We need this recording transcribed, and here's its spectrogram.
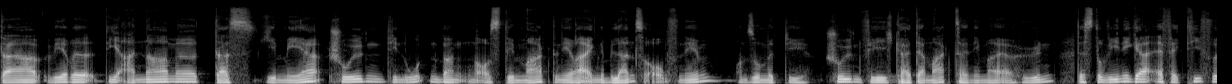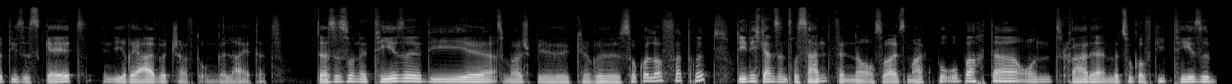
da wäre die Annahme, dass je mehr Schulden die Notenbanken aus dem Markt in ihre eigene Bilanz aufnehmen und somit die Schuldenfähigkeit der Marktteilnehmer erhöhen, desto weniger effektiv wird dieses Geld in die Realwirtschaft umgeleitet. Das ist so eine These, die zum Beispiel Kirill Sokolov vertritt, den ich ganz interessant finde, auch so als Marktbeobachter. Und gerade in Bezug auf die These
